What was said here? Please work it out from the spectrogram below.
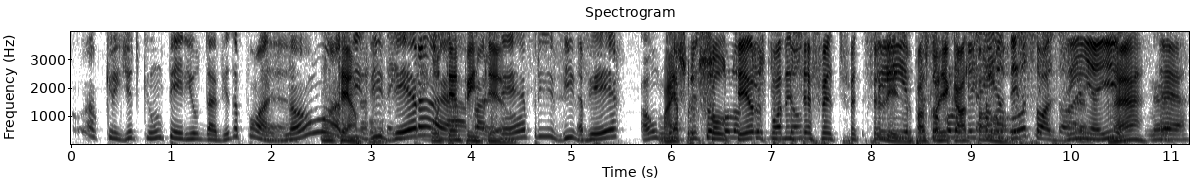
Eu acredito que um período da vida pode. É. Não Um a tempo. vi- viver a, O tempo inteiro. sempre, viver a um Mas É solteiros podem questão- ser fe- fe- Sim, felizes. é O pastor Ricardo falou. Deixe sozinha aí. Né? É.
